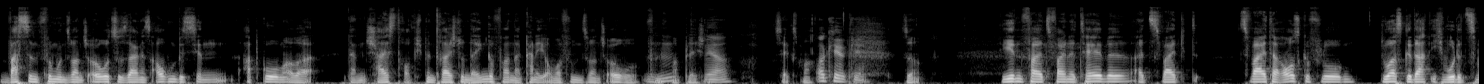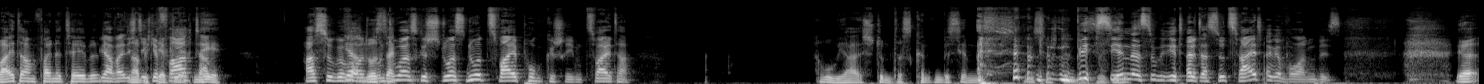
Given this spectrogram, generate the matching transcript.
was sind 25 Euro zu sagen, ist auch ein bisschen abgehoben, aber dann scheiß drauf. Ich bin drei Stunden dahin gefahren, dann kann ich auch mal 25 Euro fünfmal blechen. Mhm. Ja. Sechsmal. Okay, okay. So. Jedenfalls Final Table als zweit, Zweiter rausgeflogen. Du hast gedacht, ich wurde Zweiter am Final Table. Ja, weil ich Dann dich dir gefragt habe. Hast du gewonnen Ja, du hast und du hast, du hast nur zwei Punkte geschrieben, zweiter. Oh ja, es stimmt, das könnte ein bisschen Ein bisschen, geben. das suggeriert halt, dass du zweiter geworden bist. Ja,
